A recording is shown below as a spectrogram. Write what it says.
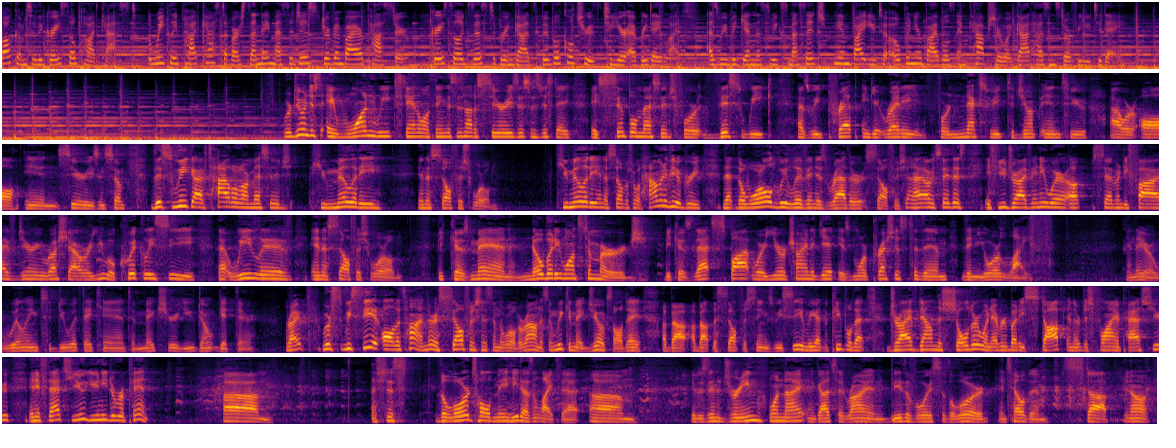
Welcome to the Graceville Podcast, a weekly podcast of our Sunday messages driven by our pastor. Graceville exists to bring God's biblical truth to your everyday life. As we begin this week's message, we invite you to open your Bibles and capture what God has in store for you today. We're doing just a one week standalone thing. This is not a series, this is just a, a simple message for this week as we prep and get ready for next week to jump into our All In series. And so this week I've titled our message Humility in a Selfish World. Humility in a selfish world. How many of you agree that the world we live in is rather selfish? And I would say this if you drive anywhere up 75 during rush hour, you will quickly see that we live in a selfish world. Because, man, nobody wants to merge because that spot where you're trying to get is more precious to them than your life. And they are willing to do what they can to make sure you don't get there right? We're, we see it all the time. There is selfishness in the world around us, and we can make jokes all day about, about the selfish things we see. And we got the people that drive down the shoulder when everybody's stopped and they're just flying past you. And if that's you, you need to repent. Um, that's just, the Lord told me he doesn't like that. Um, it was in a dream one night, and God said, Ryan, be the voice of the Lord and tell them, stop. You know,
